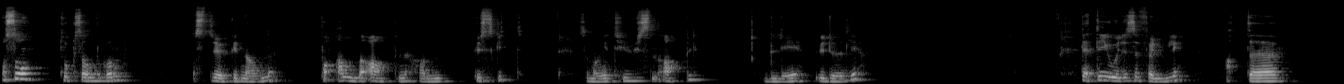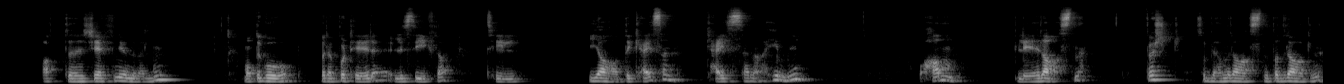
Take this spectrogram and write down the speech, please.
Og så tok Son og strøket navnet på alle apene han husket. Så mange tusen aper ble udødelige. Dette gjorde selvfølgelig at, eh, at eh, sjefen i underverdenen måtte gå opp og rapportere eller si ifra til Jadekeiseren, keiseren av himmelen. Og han ble rasende. Først så ble han rasende på dragene,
